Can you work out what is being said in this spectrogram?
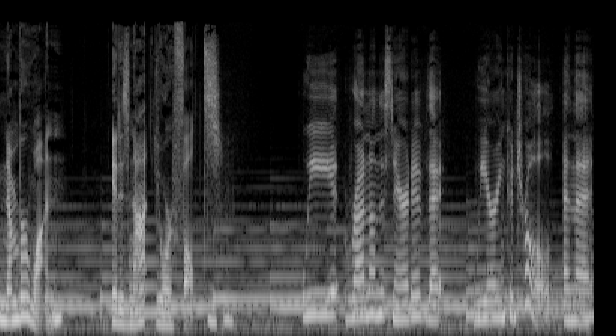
Number one, it is not your fault. Mm-hmm. We run on this narrative that we are in control and that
